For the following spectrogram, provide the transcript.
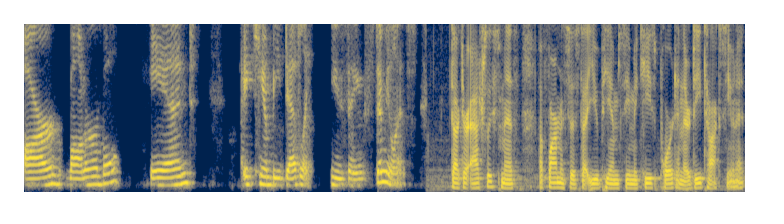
are vulnerable and it can be deadly using stimulants. Dr. Ashley Smith, a pharmacist at UPMC McKeesport and their detox unit,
